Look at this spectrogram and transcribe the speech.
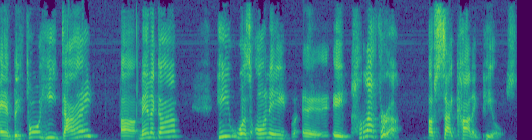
And before he died, uh, he was on a, a, a plethora of psychotic pills,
